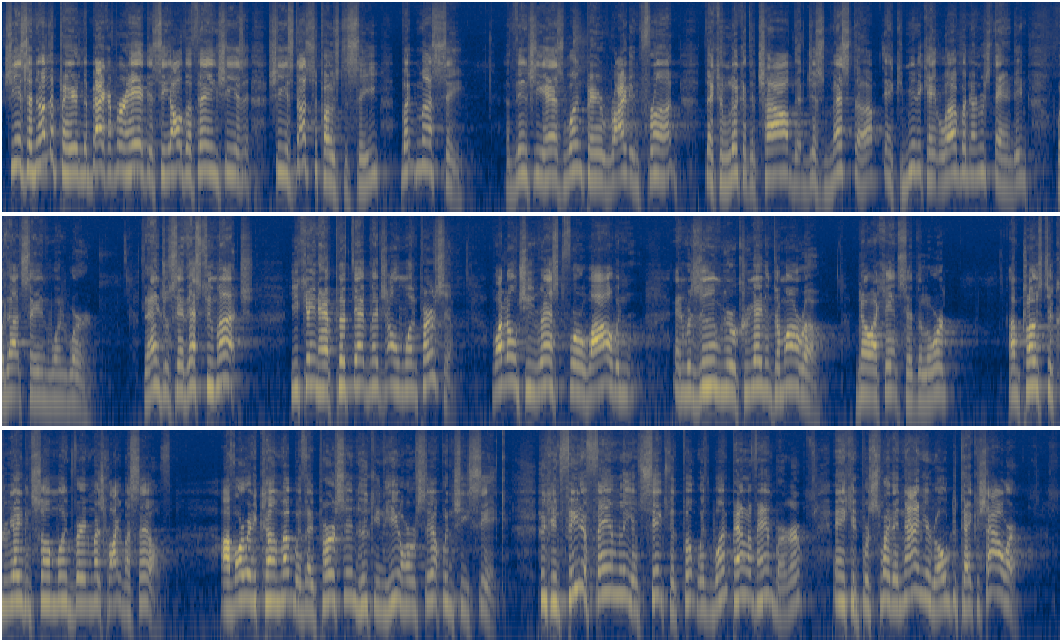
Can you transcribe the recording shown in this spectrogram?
She has another pair in the back of her head to see all the things she is, she is not supposed to see, but must see. And then she has one pair right in front that can look at the child that just messed up and communicate love and understanding without saying one word. The angel said, That's too much. You can't have put that much on one person. Why don't you rest for a while and, and resume your creating tomorrow? No, I can't, said the Lord. I'm close to creating someone very much like myself. I've already come up with a person who can heal herself when she's sick, who can feed a family of six with, with one pound of hamburger, and can persuade a nine year old to take a shower.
